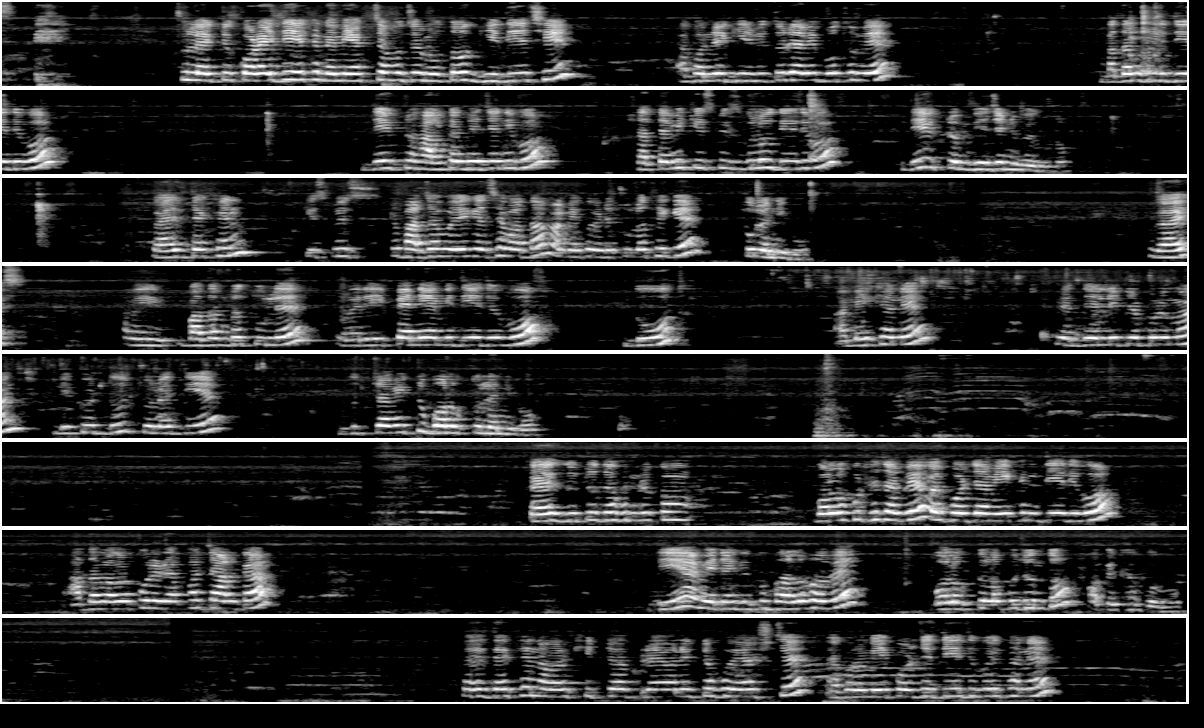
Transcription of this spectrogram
চুলা একটু কড়াই দিয়ে এখানে আমি এক চামচের মতো ঘি দিয়েছি। এখন এই ঘির ভিতরে আমি প্রথমে বাদামগুলি দিয়ে দেব। দিয়ে একটু হালকা ভেজে নিব। সাথে আমি কিশমিশগুলোও দিয়ে দিব, দিয়ে একটু ভেজে নেব এগুলো। গাইস দেখেন কিশমিশটা ভাজা হয়ে গেছে বাদাম, আমি এখন এটা চুলা থেকে তুলে নিব। গাইস আমি বাদামটা তুলে এবার এই প্যানে আমি দিয়ে দেব দুধ। আমি এখানে দেড় লিটার পরিমাণ লিকুইড দুধ চুলে দিয়ে দুধটা আমি একটু বলক তুলে নিব। গায়ে দুটো যখন এরকম বলক উঠে যাবে, ওই পর্যায়ে আমি এখানে দিয়ে দিব। আদা ভাঙা করে রাখা চালটা। দিয়ে আমি এটাকে খুব ভালোভাবে বলক তোলা পর্যন্ত অপেক্ষা করব। দেখেন আমার ক্ষীরটা প্রায় অনেকটা হয়ে আসছে। এখন আমি এই পর্যায়ে দিয়ে দিব এখানে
